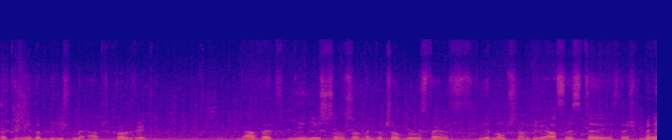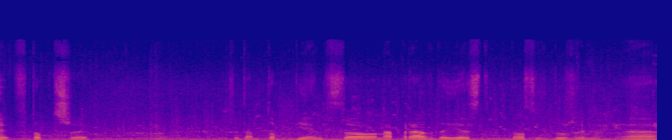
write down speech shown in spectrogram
Niestety nie dobiliśmy, aczkolwiek nawet nie niszcząc żadnego czołgu, zostając jedną czy tam dwie asysty, jesteśmy w top 3 czy tam top 5, co naprawdę jest dosyć dużym e,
